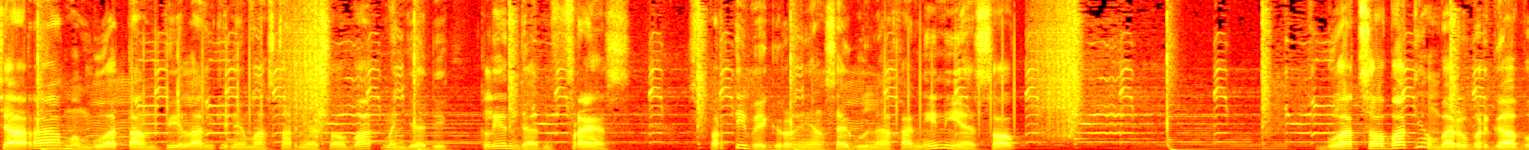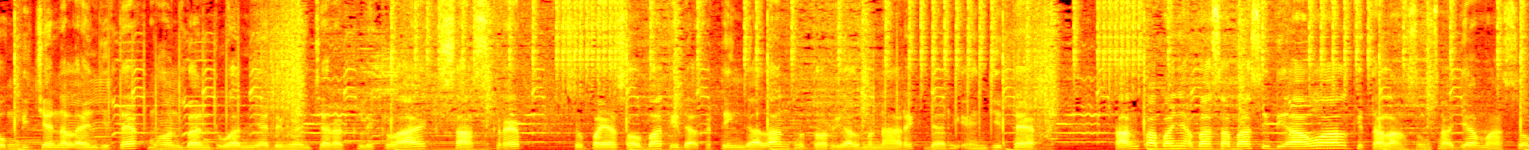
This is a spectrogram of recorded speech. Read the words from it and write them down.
Cara membuat tampilan KineMasternya Sobat menjadi clean dan fresh. Seperti background yang saya gunakan ini ya sob. Buat sobat yang baru bergabung di channel NGTech, mohon bantuannya dengan cara klik like, subscribe, supaya sobat tidak ketinggalan tutorial menarik dari NGTech. Tanpa banyak basa-basi di awal, kita langsung saja masuk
